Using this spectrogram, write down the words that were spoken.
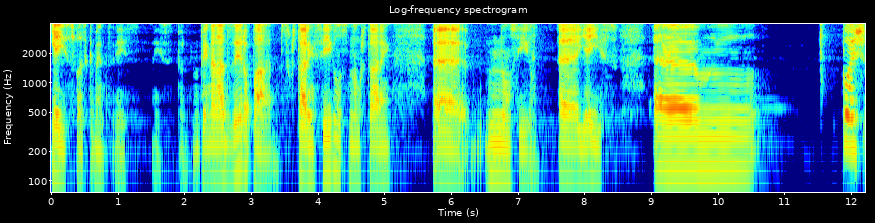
e é isso, basicamente. É isso. É isso. Não tenho nada a dizer. Opa, se gostarem, sigam. Se não gostarem, não sigam. e é isso. Pois,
